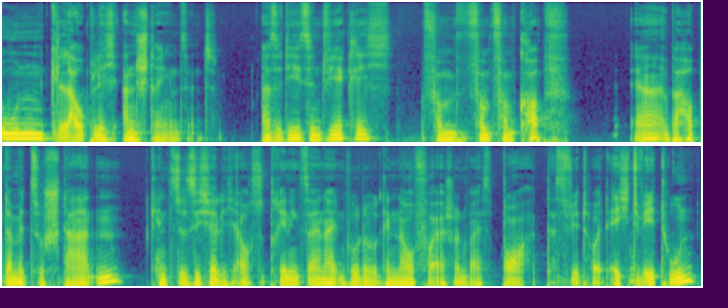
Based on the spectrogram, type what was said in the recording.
unglaublich anstrengend sind. Also die sind wirklich vom, vom, vom Kopf, ja, überhaupt damit zu starten, kennst du sicherlich auch so Trainingseinheiten, wo du genau vorher schon weißt, boah, das wird heute echt wehtun.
